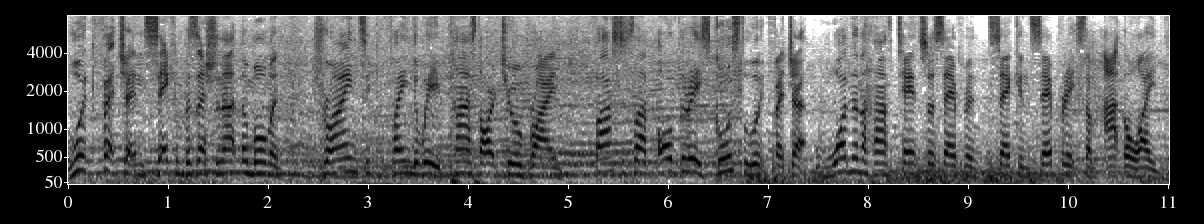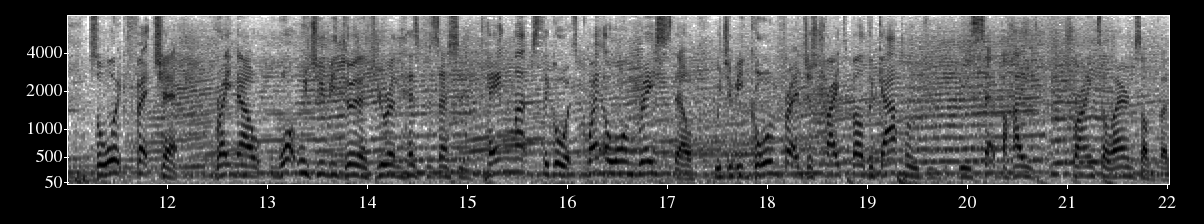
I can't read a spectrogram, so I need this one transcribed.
Luke Fitchett in second position at the moment, trying to find a way past Archie O'Brien. Fastest lap of the race goes to Luke Fitchett. One and a half tenths of a second separates them at the line. So Luke Fitchett right now, what would you be doing if you were in his position? 10 laps to go, it's quite a long race still. Would you be going for it and just try to build a gap, or would you be sitting behind trying to learn something?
